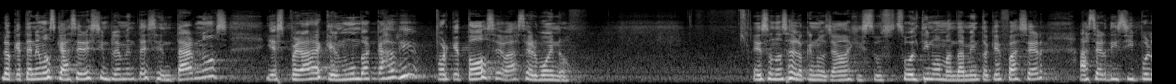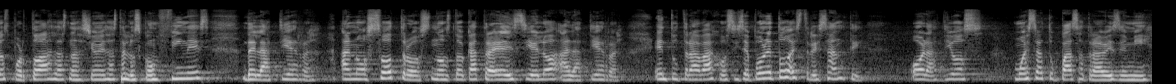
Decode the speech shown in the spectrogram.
lo que tenemos que hacer es simplemente sentarnos y esperar a que el mundo acabe porque todo se va a hacer bueno. Eso no es a lo que nos llama Jesús. Su último mandamiento que fue hacer, hacer discípulos por todas las naciones hasta los confines de la tierra. A nosotros nos toca traer el cielo a la tierra. En tu trabajo, si se pone todo estresante, ora, Dios, muestra tu paz a través de mí.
